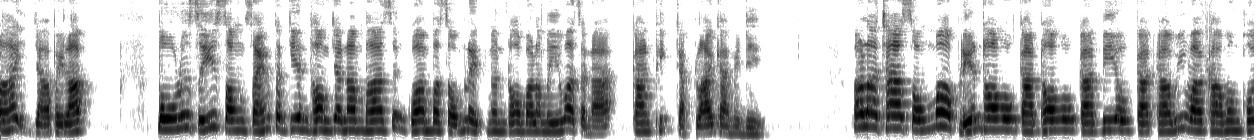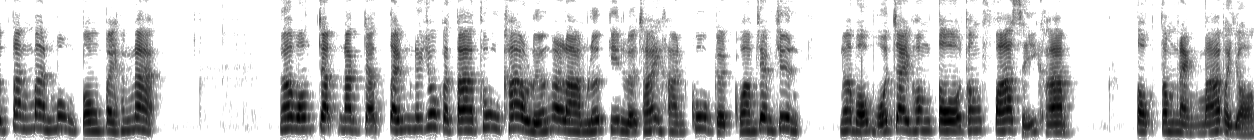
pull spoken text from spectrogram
ร้ายอย่าไปรับ ปู่ฤาษีส่องแสงตะเกียงทองจะนำพาซึ่งความผสมเหล็กเงินทองบารมีวาสนา การพลิกจากร้ายกลายเป็นดี พระราชาส่งมอบเหรียญทองโอกาสทองโอกาสดีโอกาสข่าววิวาข่าวมงคลตั้งมั่นมุ่งตรงไปข้างหน้า นะผมจัดหนักจัดเต็มในโชคชะตาทุ่งข้าวเหลืองอารามเหลือกินเหลือใช้หานคู่เกิดความแช่มชื่นนะผมหัวใจพองโตท้องฟ้าสีคราม ตกตำแหน่งม้าพยอง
